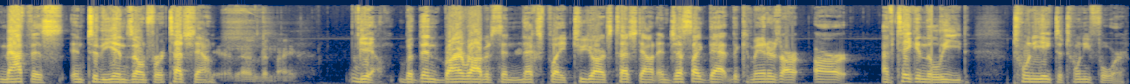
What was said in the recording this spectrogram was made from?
Mathis into the end zone for a touchdown. Yeah, that would have been nice. Yeah, but then Brian Robinson next play, two yards touchdown, and just like that, the Commanders are are have taken the lead, twenty eight to twenty four.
